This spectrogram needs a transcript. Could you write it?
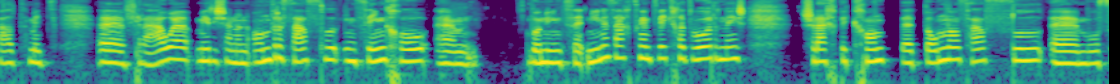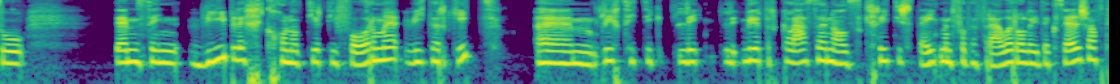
halt mit äh, Frauen. Mir ist auch ein anderer Sessel in den Sinn gekommen, ähm, der 1969 entwickelt worden ist. Das ist recht der Donna-Sessel, äh, wo so dem Sinn weiblich konnotierte Formen wiedergibt. Ähm, gleichzeitig wird er gelesen als kritisches Statement von der Frauenrolle in der Gesellschaft,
